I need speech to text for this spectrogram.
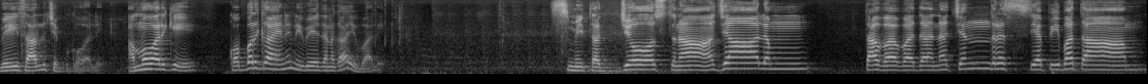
వెయ్యిసార్లు చెప్పుకోవాలి. అమ్మవారికి కొబ్బరికాయని నివేదనగా ఇవ్వాలి. స్మితజ్యోత్స్నాజాలం తవ వదన చంద్రస్య పిబతాం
